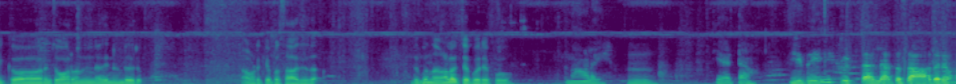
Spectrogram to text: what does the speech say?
മിക്കവാറും ചോറ് തന്നെ തിന്നേണ്ടി വരും. അവിടേക്ക് ഇപ്പോൾ സാധ്യത. ഇതിപ്പോൾ നാളെ വെച്ചാൽ പോരെ ഇപ്പോൾ നാളെ? ചേട്ടാ ഇത് കിട്ടാല്ലാത്ത സാധനം.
